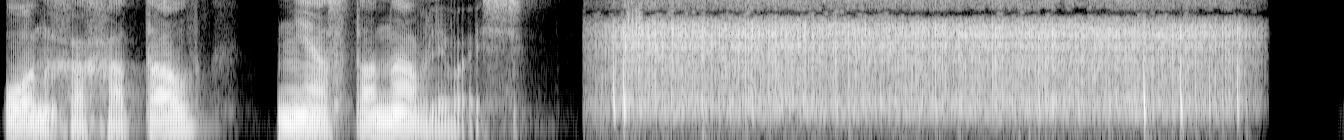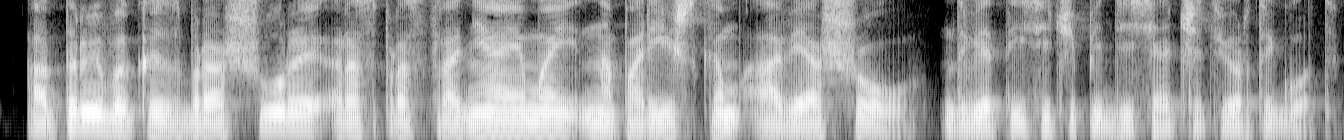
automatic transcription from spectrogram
Он хохотал, не останавливаясь. Отрывок из брошюры, распространяемой на парижском авиашоу, 2054 год.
